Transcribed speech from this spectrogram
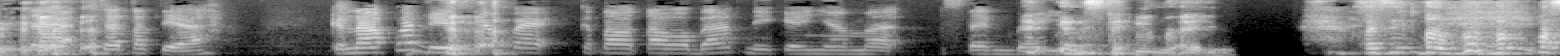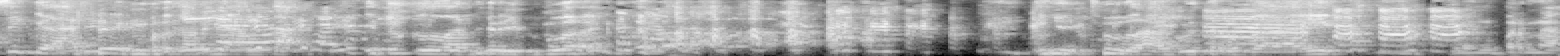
Kita catat ya. Kenapa Desi sampai ketawa-tawa banget nih kayaknya sama standby Kan stand by you. Pasti pa- pa- pa- pasti gak ada yang bakal Iya, nyangka kan? itu keluar dari gua. itu lagu terbaik yang pernah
